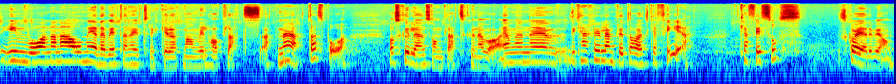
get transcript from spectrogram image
Invånarna och medarbetarna uttrycker att man vill ha plats att mötas på. Vad skulle en sån plats kunna vara? Ja, men, eh, det kanske är lämpligt att ha ett café. Café SOS skojade vi om.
